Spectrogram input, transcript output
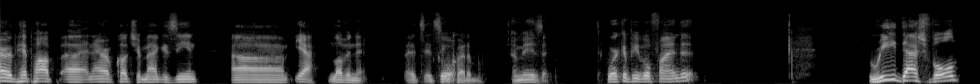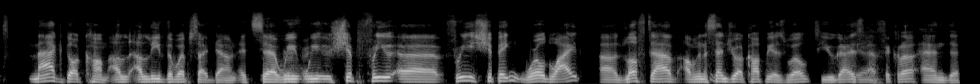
Arab hip hop, uh, an Arab culture magazine. Um, yeah, loving it. It's it's Cool. incredible. Amazing. Where can people find it? re-volt mag.com I'll, I'll leave the website down it's uh, we we ship free uh free shipping worldwide uh, I'd love to have i'm going to send you a copy as well to you guys Yeah. at fikra and uh,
